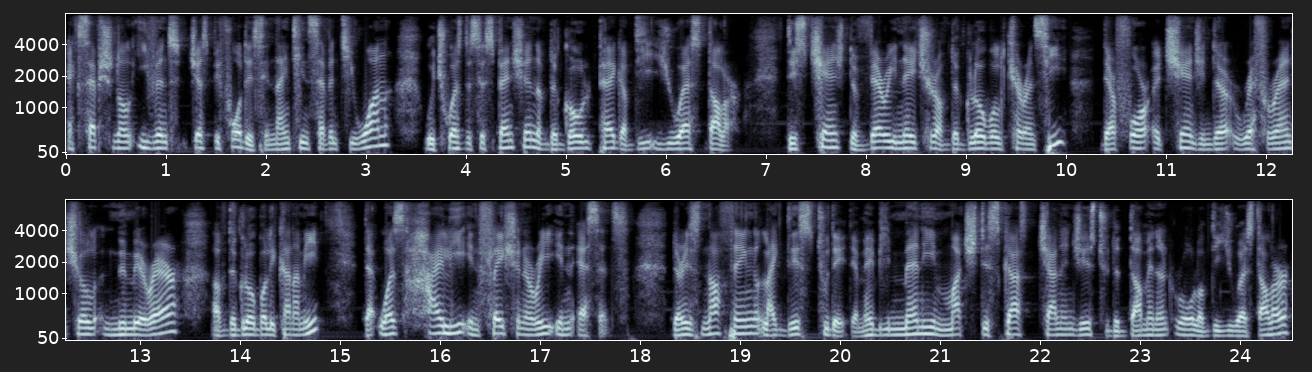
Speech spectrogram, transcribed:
exceptional event just before this in 1971, which was the suspension of the gold peg of the US dollar. This changed the very nature of the global currency, therefore a change in the referential numeraire of the global economy that was highly inflationary in essence. There is nothing like this today. There may be many much discussed challenges to the dominant role of the US dollar,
